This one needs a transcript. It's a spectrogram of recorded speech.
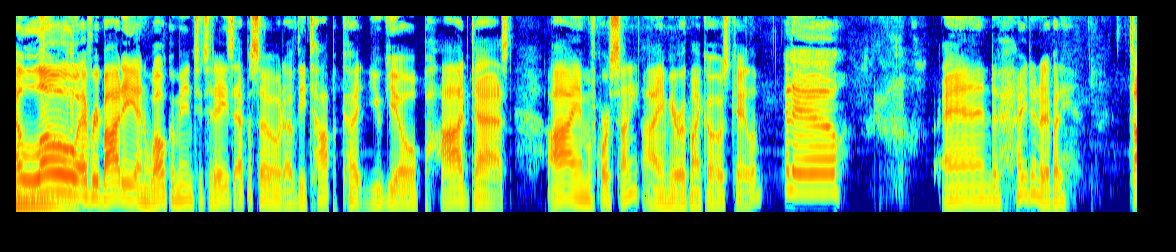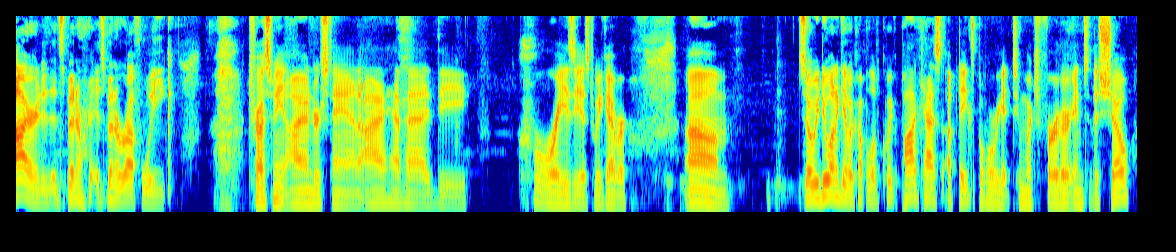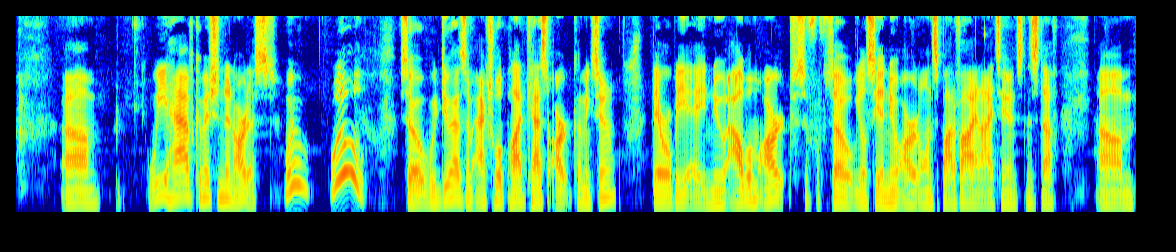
Hello, everybody, and welcome into today's episode of the Top Cut Yu Gi Oh podcast. I am, of course, Sunny. I am here with my co host, Caleb. Hello. And how are you doing today, buddy? Tired. It's been a it's been a rough week. Trust me, I understand. I have had the craziest week ever. Um, so we do want to give a couple of quick podcast updates before we get too much further into the show. Um, we have commissioned an artist. Woo! Woo! So we do have some actual podcast art coming soon. There will be a new album art, so, so you'll see a new art on Spotify and iTunes and stuff. Um,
